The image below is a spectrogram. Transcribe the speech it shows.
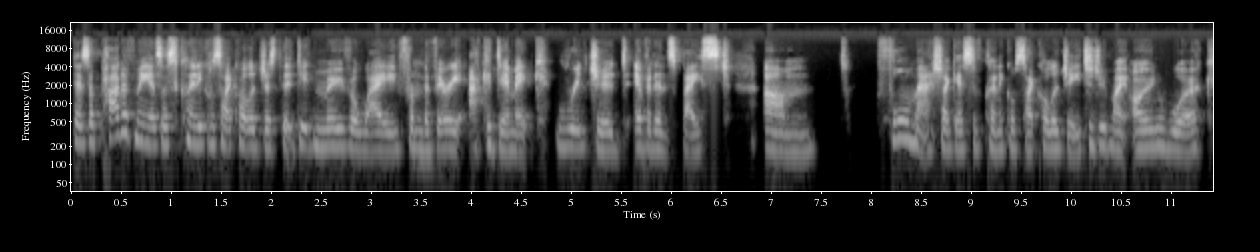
there's a part of me as a clinical psychologist that did move away from the very academic, rigid, evidence based um, format, I guess, of clinical psychology to do my own work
